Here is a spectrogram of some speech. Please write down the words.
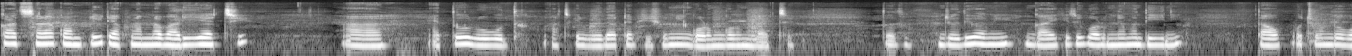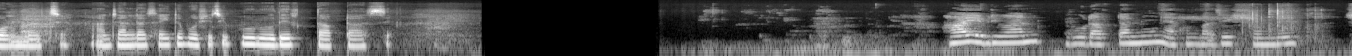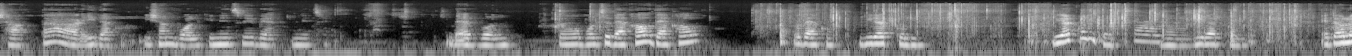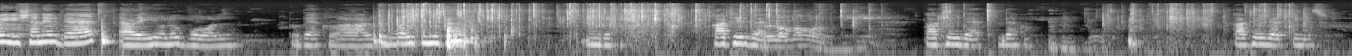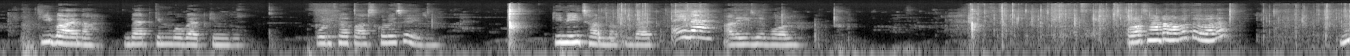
কাজ ছাড়া কমপ্লিট, এখন আমরা বাড়ি যাচ্ছি। আর এত রোদ, আজকের ওয়েদারটা ভীষণই গরম গরম লাগছে। তো যদিও আমি গায়ে কিছু গরম জামা দিইনি, তাও প্রচণ্ড গরম লাগছে। আর জানলার সাইডে বসেছি, পুরো রোদের তাপটা আসছে। হাই এভরিওয়ান গুড আফটারনুন এখন বাজে সন্ধ্যে সাতটা আর এই দেখো ঈশান বল কিনেছে ব্যাট কিনেছে। ব্যাট বল তো বলছে দেখাও দেখাও। তো দেখো বিরাট কোহলি। বিরাট কোহলি তো? হ্যাঁ। বিরাট কোহলি। এটা হলো ঈশানের ব্যাট আর এই হলো বল তো দেখো আর মোবাইল কিনেছে দেখো। দেখো কাঠের ব্যাট কাঠের ব্যাট দেখো। কাঠের ব্যাট কিনেছে। কি বায়না। ব্যাট কিনবো ব্যাট কিনবো। পরীক্ষায় পাস করেছে এই যে। কিনেই ছাড়লো ব্যাট আর এই যে বল। পড়াশোনাটা হবে তো এবারে? হুম?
